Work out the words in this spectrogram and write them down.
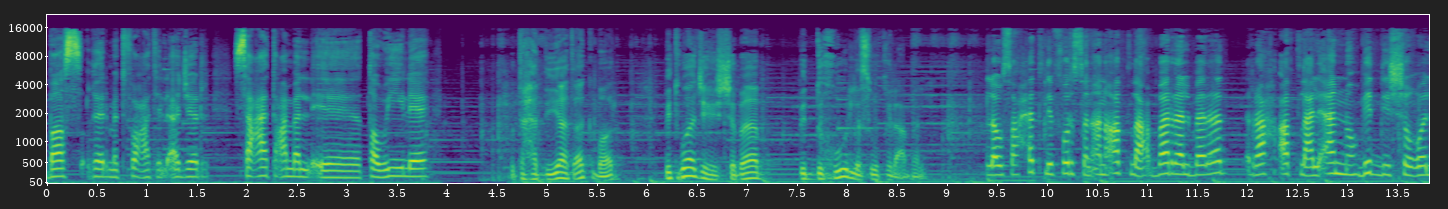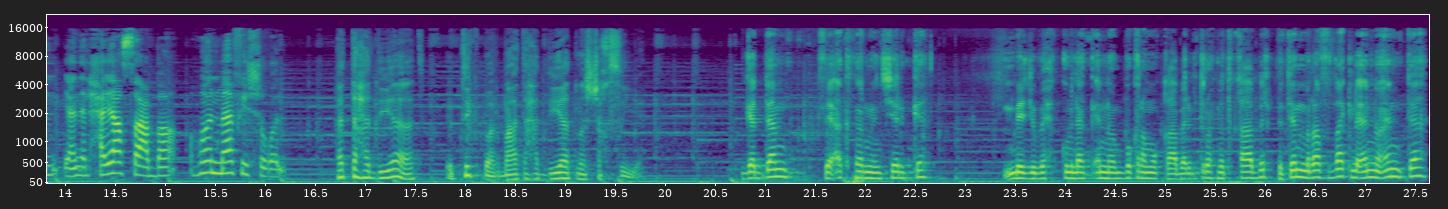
باص غير مدفوعة الأجر ساعات عمل آه، طويلة. وتحديات أكبر بتواجه الشباب بالدخول لسوق العمل. لو صحت لي فرصة إن أنا أطلع برا البلد راح أطلع لأنه بدي شغل يعني الحياة صعبة هون ما في شغل. هالتحديات بتكبر مع تحدياتنا الشخصية. قدمت في أكثر من شركة بيجوا بيحكوا لك إنه بكرة مقابلة بتروح بتقابل بتم رفضك لأنه أنت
